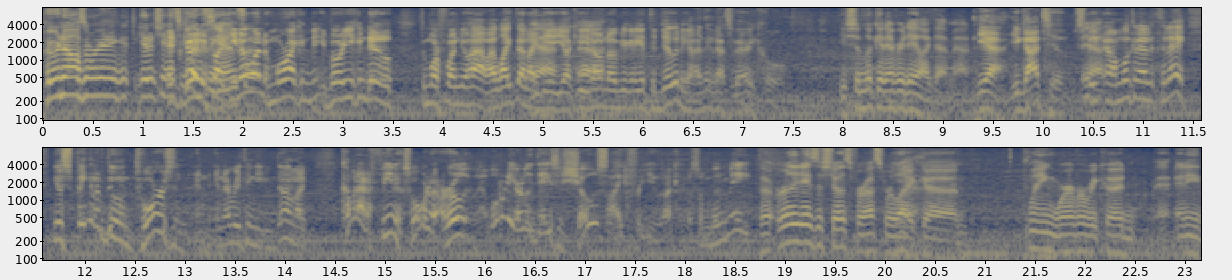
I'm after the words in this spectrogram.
who knows when we're gonna get, get a chance It's to good. It's like again, you know so- what? The more I can, do, the more you can do, the more fun you'll have. I like that Yeah, idea. Like, you don't know if you're gonna get to do it again. I think that's very cool. You should look at every day like that, man. Yeah, you got to. Speak, Yeah. I'm looking at it today. You know, speaking of doing tours and, and, and everything that you've done, like coming out of Phoenix, what were the early what were the early days of shows like for you? Like so with me. The early days of shows for us were like uh, playing wherever we could, any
